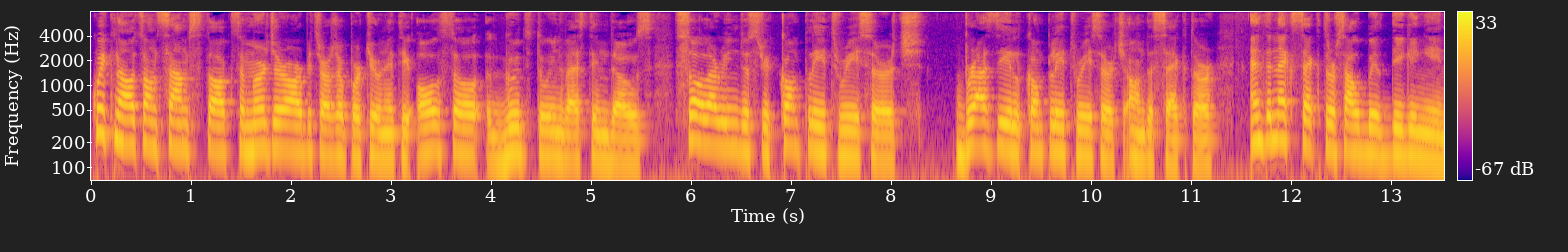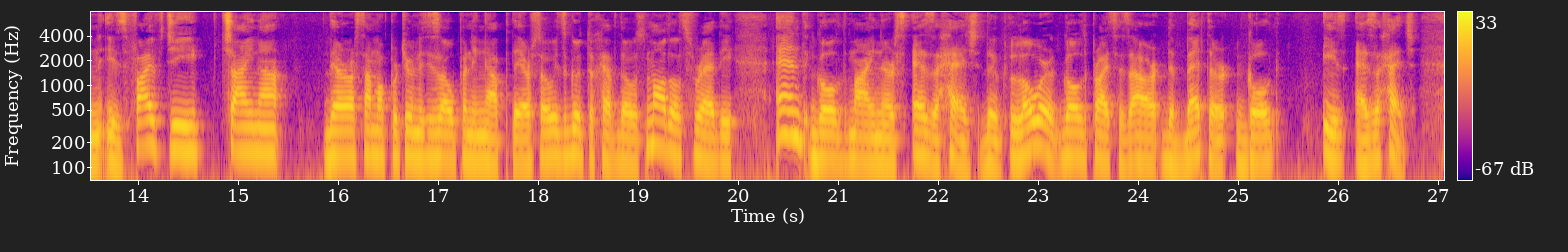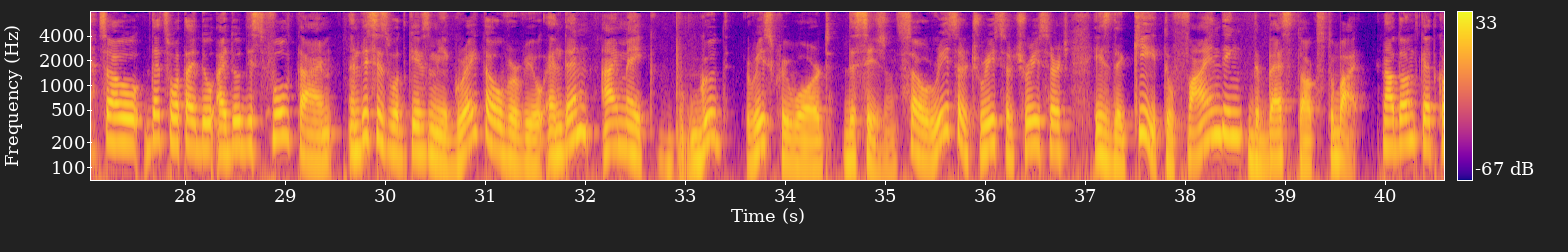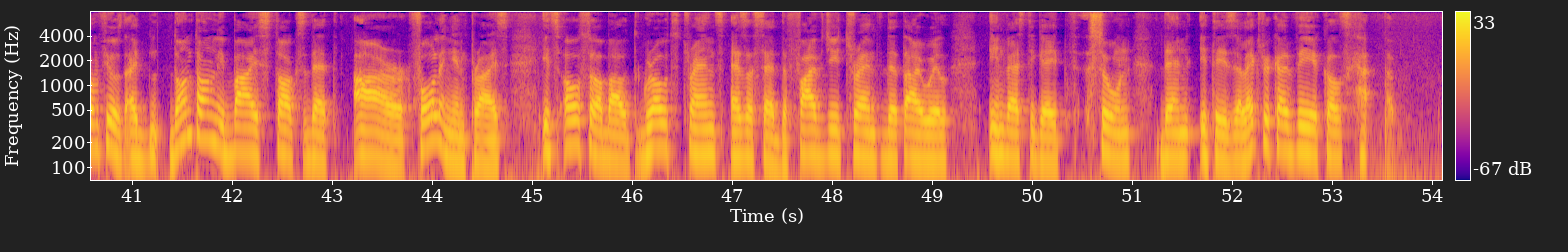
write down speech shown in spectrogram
Quick notes on some stocks, a merger arbitrage opportunity, also good to invest in those. Solar industry, complete research. Brazil, complete research on the sector. And the next sectors I'll be digging in is 5G, China. There are some opportunities opening up there, so it's good to have those models ready. And gold miners as a hedge. The lower gold prices are, the better gold is as a hedge. So that's what I do. I do this full time, and this is what gives me a great overview, and then I make good risk reward decisions. So, research, research, research is the key to finding the best stocks to buy. Now, don't get confused. I don't only buy stocks that are falling in price, it's also about growth trends. As I said, the 5G trend that I will investigate soon. Then it is electrical vehicles,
